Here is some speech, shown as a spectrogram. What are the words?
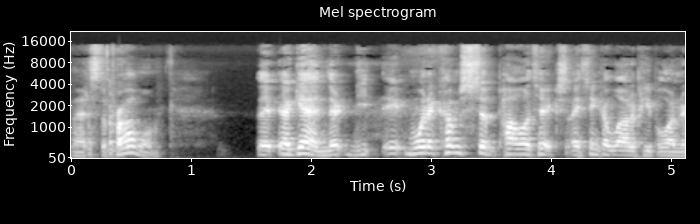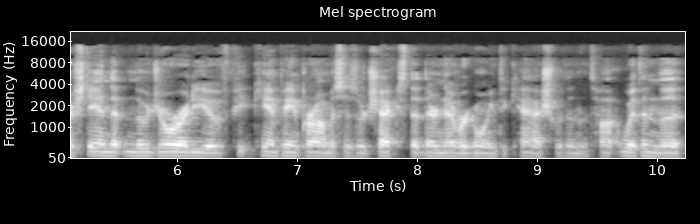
that's the problem. Again, it, when it comes to politics, I think a lot of people understand that the majority of p- campaign promises are checks that they're never going to cash within the time within the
